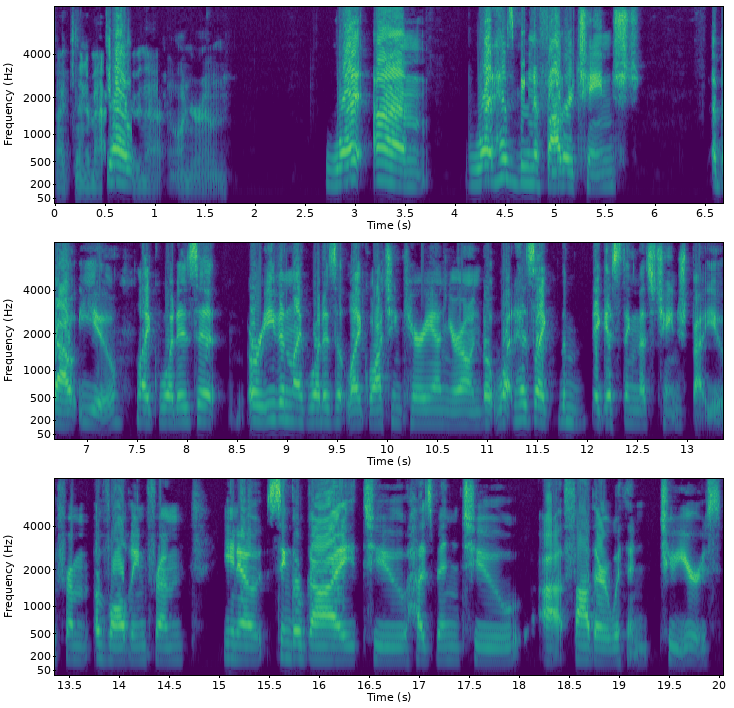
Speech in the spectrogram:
I can't imagine Yeah. doing that on your own. What um what has being a father changed about you? Like what is it or even like what is it like watching Carrie on your own? But what has like the biggest thing that's changed about you from evolving from, you know, single guy to husband to uh, father within 2 years?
